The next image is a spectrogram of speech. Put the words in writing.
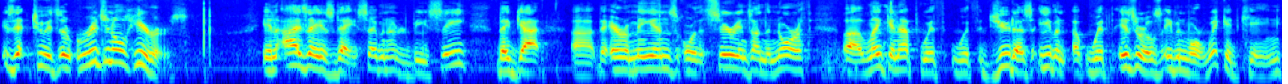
is that to its original hearers in Isaiah's day, 700 BC, they've got uh, the Arameans or the Syrians on the north, uh, linking up with, with Judah's, even uh, with Israel's even more wicked king,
